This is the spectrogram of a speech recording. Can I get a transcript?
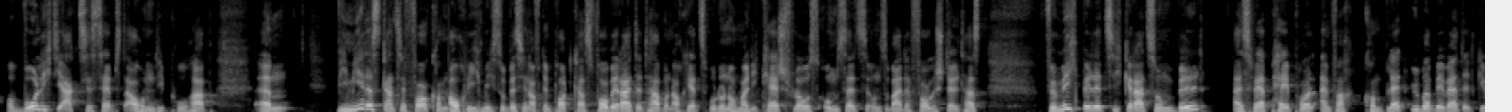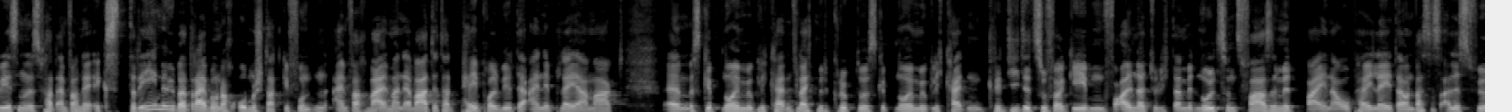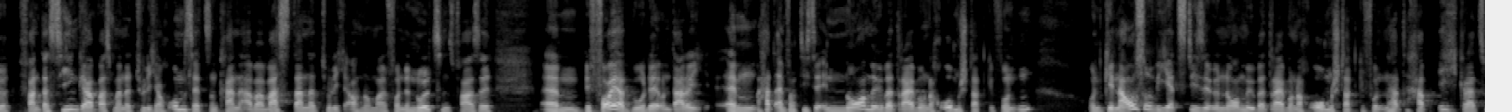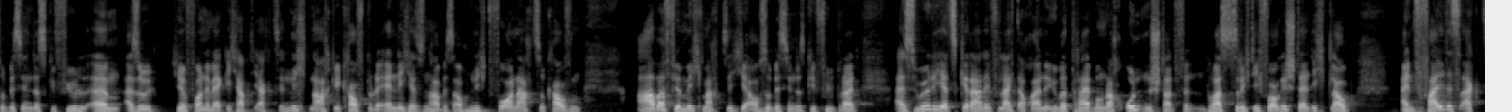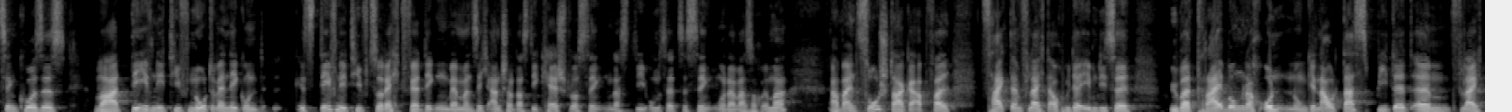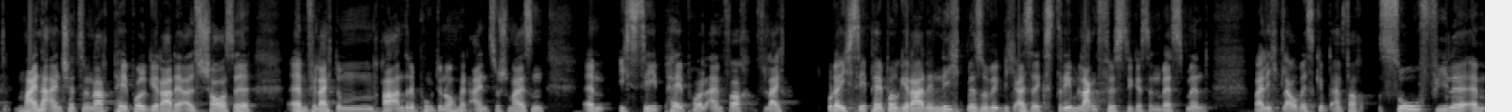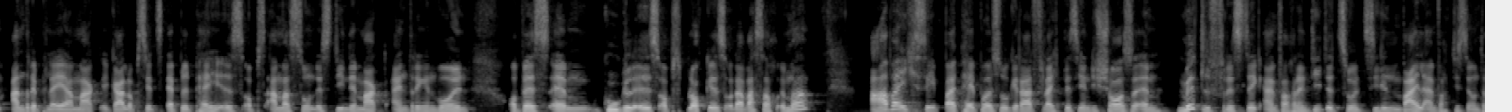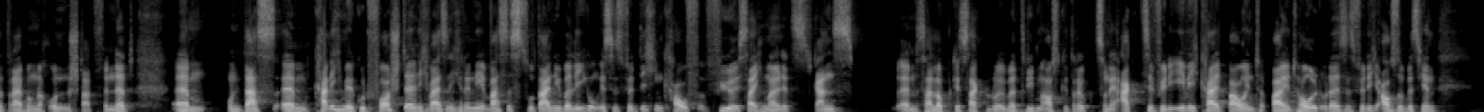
obwohl ich die Aktie selbst auch im Depot habe. Ähm, wie mir das Ganze vorkommt, auch wie ich mich so ein bisschen auf den Podcast vorbereitet habe und auch jetzt, wo du nochmal die Cashflows, Umsätze und so weiter vorgestellt hast, für mich bildet sich gerade so ein Bild, als wäre PayPal einfach komplett überbewertet gewesen und es hat einfach eine extreme Übertreibung nach oben stattgefunden, einfach weil man erwartet hat, PayPal wird der eine Player am Markt. Ähm, es gibt neue Möglichkeiten vielleicht mit Krypto, es gibt neue Möglichkeiten, Kredite zu vergeben, vor allem natürlich dann mit Nullzinsphase, mit Buy Now, Pay Later und was es alles für Fantasien gab, was man natürlich auch umsetzen kann, aber was dann natürlich auch nochmal von der Nullzinsphase ähm, befeuert wurde und dadurch ähm, hat einfach diese enorme Übertreibung nach oben stattgefunden. Und genauso wie jetzt diese enorme Übertreibung nach oben stattgefunden hat, habe ich gerade so ein bisschen das Gefühl, ähm, also hier vorneweg, ich habe die Aktie nicht nachgekauft oder ähnliches und habe es auch nicht vor nachzukaufen. Aber für mich macht sich hier auch so ein bisschen das Gefühl breit, als würde jetzt gerade vielleicht auch eine Übertreibung nach unten stattfinden. Du hast es richtig vorgestellt. Ich glaube, ein Fall des Aktienkurses war definitiv notwendig und ist definitiv zu rechtfertigen, wenn man sich anschaut, dass die Cashflows sinken, dass die Umsätze sinken oder was auch immer. Aber ein so starker Abfall zeigt dann vielleicht auch wieder eben diese Übertreibung nach unten. Und genau das bietet ähm, vielleicht meiner Einschätzung nach PayPal gerade als Chance, ähm, vielleicht um ein paar andere Punkte noch mit einzuschmeißen. Ähm, ich sehe PayPal einfach vielleicht, oder ich sehe PayPal gerade nicht mehr so wirklich als extrem langfristiges Investment, weil ich glaube, es gibt einfach so viele ähm, andere Player am Markt, egal ob es jetzt Apple Pay ist, ob es Amazon ist, die in den Markt eindringen wollen, ob es ähm, Google ist, ob es Block ist oder was auch immer. Aber ich sehe bei PayPal so gerade vielleicht ein bisschen die Chance, ähm, mittelfristig einfach Rendite zu erzielen, weil einfach diese Untertreibung nach unten stattfindet. Ähm, und das ähm, kann ich mir gut vorstellen. Ich weiß nicht, René, was ist so deine Überlegung? Ist es für dich ein Kauf für, ich sage mal jetzt ganz ähm, salopp gesagt oder übertrieben ausgedrückt, so eine Aktie für die Ewigkeit, buy and, buy and hold, oder ist es für dich auch so ein bisschen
